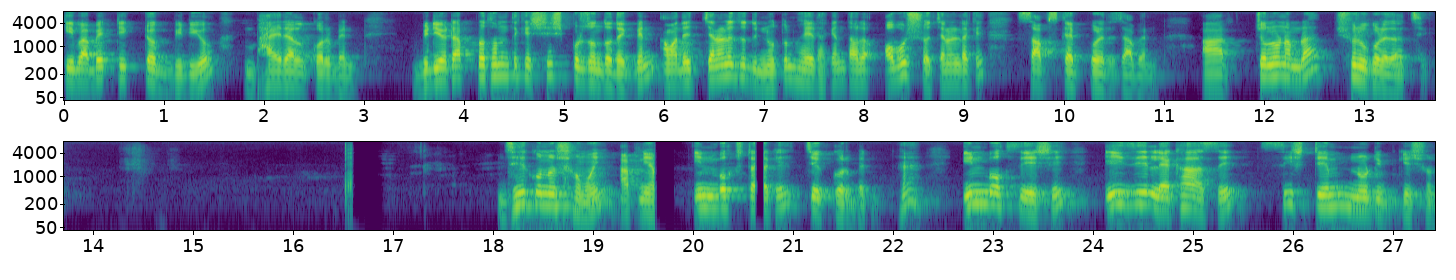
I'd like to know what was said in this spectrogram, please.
কীভাবে টিকটক ভিডিও ভাইরাল করবেন। ভিডিওটা প্রথম থেকে শেষ পর্যন্ত দেখবেন। আমাদের চ্যানেলে যদি নতুন হয়ে থাকেন তাহলে অবশ্যই চ্যানেলটাকে সাবস্ক্রাইব করে যাবেন। আর চলুন আমরা শুরু করে যাচ্ছি। যে কোনো সময় আপনি ইনবক্সটাকে চেক করবেন হ্যাঁ? ইনবক্সে এসে এই যে লেখা আছে সিস্টেম নোটিফিকেশন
